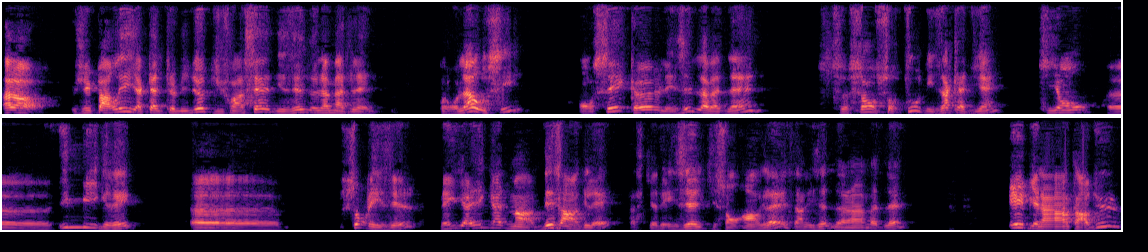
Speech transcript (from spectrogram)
Alors, j'ai parlé il y a quelques minutes du français des îles de la Madeleine. Là aussi, on sait que les îles de la Madeleine, ce sont surtout des Acadiens qui ont euh, immigré euh, sur les îles, mais il y a également des Anglais, parce qu'il y a des îles qui sont anglaises dans les îles de la Madeleine, et bien entendu,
